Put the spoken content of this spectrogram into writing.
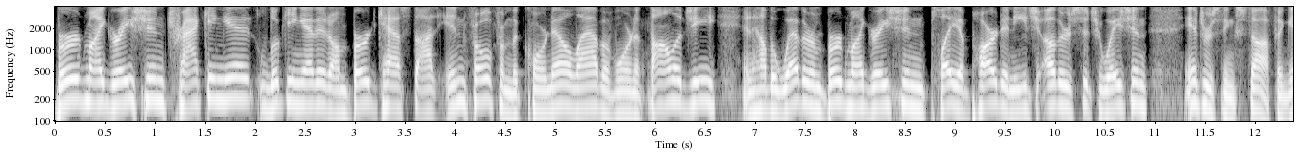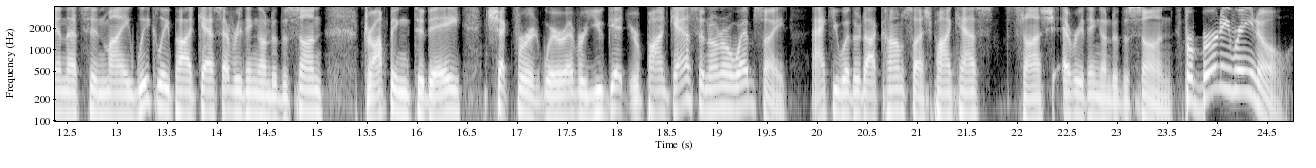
bird migration, tracking it, looking at it on birdcast.info from the Cornell Lab of Ornithology, and how the weather and bird migration play a part in each other's situation. Interesting stuff. Again, that's in my weekly podcast, Everything Under the Sun, dropping today. Check for it wherever you get your podcasts and on our website AccuWeather.com slash podcast slash everything under the sun. For Bernie Rayno,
